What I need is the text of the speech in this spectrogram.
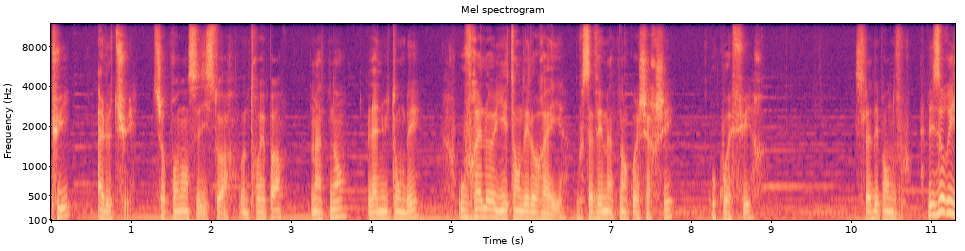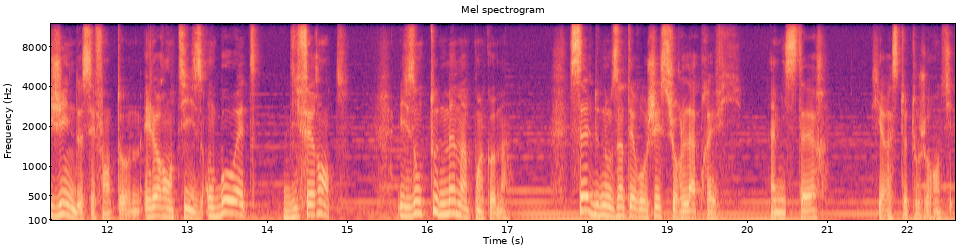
puis à le tuer. Surprenant ces histoires, vous ne trouvez pas? Maintenant, la nuit tombée, ouvrez l'œil, étendez l'oreille. Vous savez maintenant quoi chercher ou quoi fuir? Cela dépend de vous. Les origines de ces fantômes et leur hantise ont beau être différentes, ils ont tout de même un point commun. Celle de nous interroger sur l'après-vie, un mystère qui reste toujours entier.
